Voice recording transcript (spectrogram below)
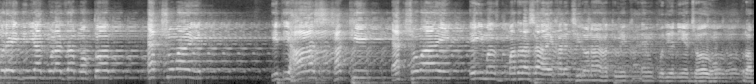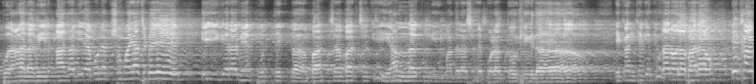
করে এই দুনিয়ার মোনাজাম মক্তব, এক সময় ইতিহাস, সাক্ষী, এক সময় এই মাদ্রাসা এখানে ছিল না, তুমি কায়েম করিয়ে নিয়েছো। রব্বুল আলামিন আগামী এমন এক সময় আসবে, এই গ্রামের প্রত্যেকটা বাচ্চা বাচ্চাকে আল্লাহ তুমি মাদ্রাসায় পড়ার তৌফিক দাও। এখান থেকে কোরআনওয়ালা বানাও, এখান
